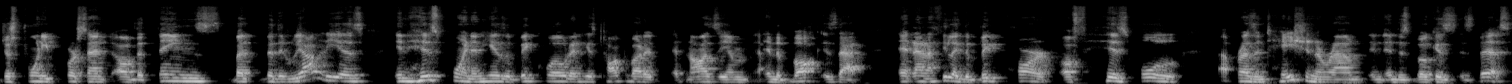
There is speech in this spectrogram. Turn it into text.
just 20% of the things. But, but the reality is in his point, and he has a big quote and he's talked about it at nauseum in the book, is that and, and I feel like the big part of his whole uh, presentation around in, in this book is is this.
